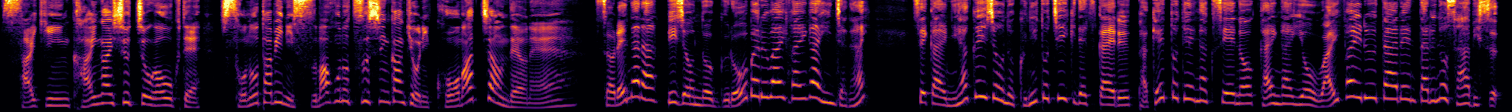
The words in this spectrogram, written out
最近海外出張が多くて、その度にスマホの通信環境に困っちゃうんだよね。それならビジョンのグローバル Wi-Fi がいいんじゃない？世界200以上の国と地域で使えるパケット定額制の海外用 Wi-Fi ルーターレンタルのサービス。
